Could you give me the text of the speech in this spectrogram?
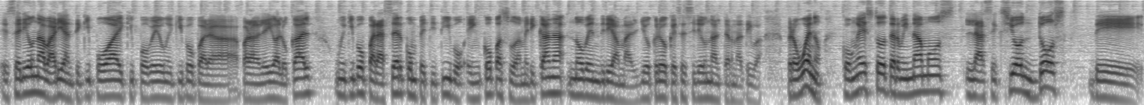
Eh, sería una variante, equipo A, equipo B, un equipo para, para la liga local, un equipo para ser competitivo en Copa Sudamericana no vendría mal. Yo creo que esa sería una alternativa. Pero bueno, con esto terminamos la sección 2 de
